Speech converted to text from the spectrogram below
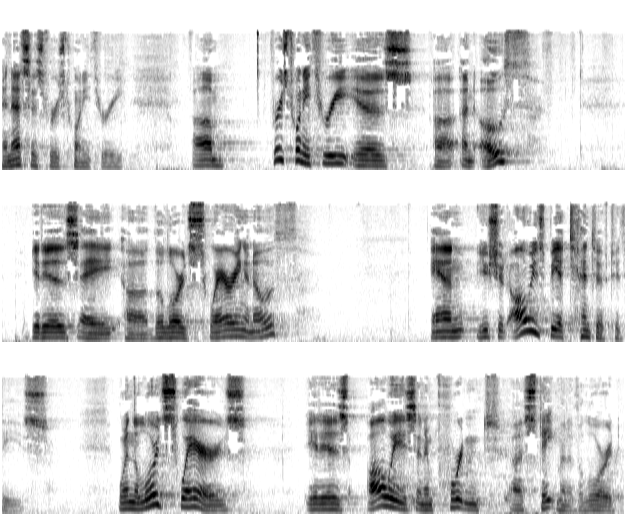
And that's this verse 23. Um, verse 23 is uh, an oath. It is a uh, the Lord swearing an oath, and you should always be attentive to these. When the Lord swears, it is always an important uh, statement of the Lord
